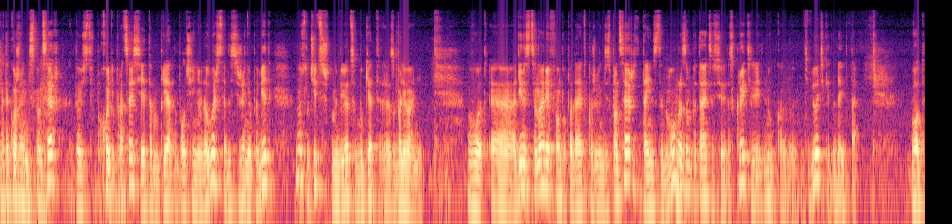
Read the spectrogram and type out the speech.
это кожаный диспансер, то есть в ходе процесса это приятно получение удовольствия, достижение побед, ну, случится, что наберется букет э, заболеваний. Вот. Э, один из сценариев, он попадает в кожевенный диспансер, таинственным образом пытается все это скрыть, или, ну, как бы, антибиотики, т.д. и т.п. Вот.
